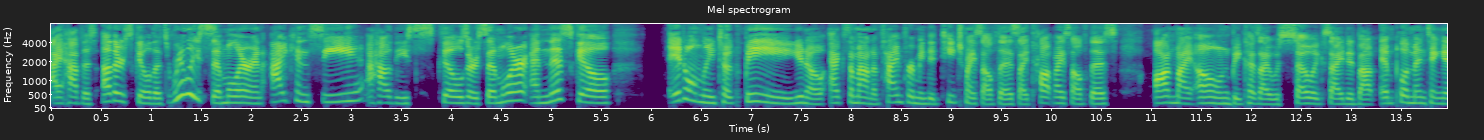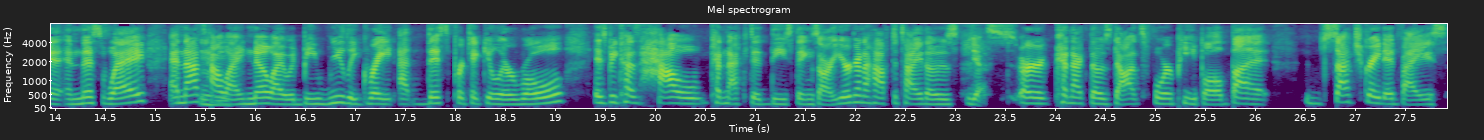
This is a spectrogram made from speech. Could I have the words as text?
I have this other skill that's really similar and I can see how these skills are similar. And this skill, it only took me, you know, X amount of time for me to teach myself this. I taught myself this on my own because I was so excited about implementing it in this way. And that's mm-hmm. how I know I would be really great at this particular role is because how connected these things are. You're going to have to tie those yes or connect those dots for people, but such great advice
